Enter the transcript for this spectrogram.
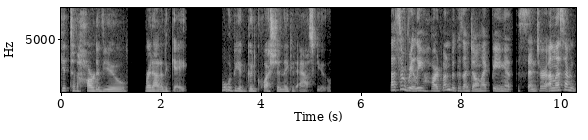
get to the heart of you right out of the gate? What would be a good question they could ask you? That's a really hard one because I don't like being at the center. Unless I'm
